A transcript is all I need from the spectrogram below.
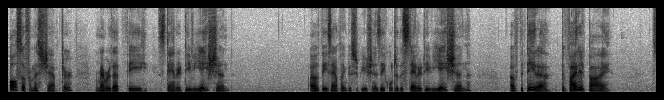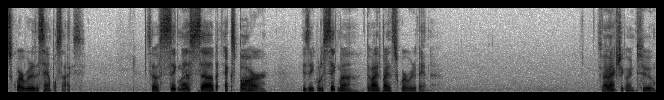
Also from this chapter, remember that the standard deviation of the sampling distribution is equal to the standard deviation of the data divided by square root of the sample size. So sigma sub x bar is equal to sigma divided by the square root of n. So I'm actually going to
